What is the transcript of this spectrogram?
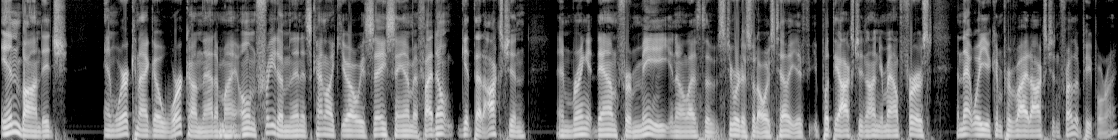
in bondage and where can I go work on that in my own freedom, then it's kind of like you always say, Sam, if I don't get that oxygen and bring it down for me, you know, as the stewardess would always tell you, if you put the oxygen on your mouth first, and that way you can provide oxygen for other people, right?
